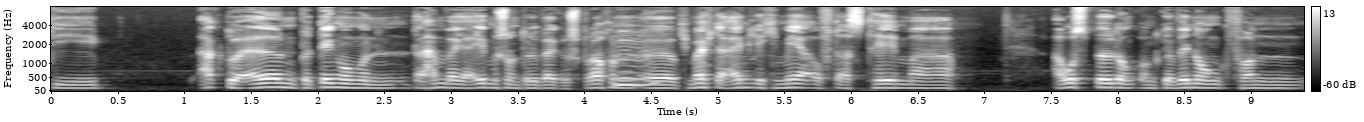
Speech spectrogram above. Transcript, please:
Die aktuellen Bedingungen, da haben wir ja eben schon drüber gesprochen. Mhm. Äh, ich möchte eigentlich mehr auf das Thema Ausbildung und Gewinnung von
